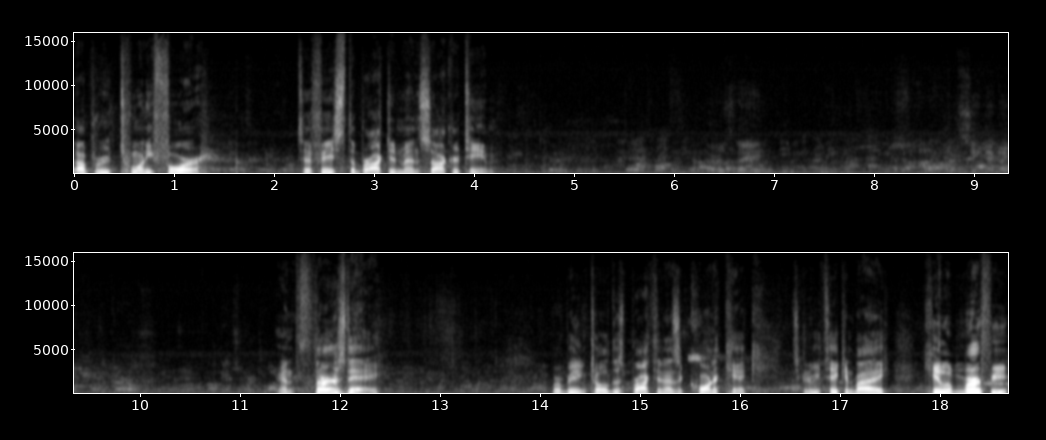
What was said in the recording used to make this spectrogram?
up Route 24 to face the Brockton men's soccer team. And Thursday, we're being told this Brockton has a corner kick. It's going to be taken by Kayla Murphy.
